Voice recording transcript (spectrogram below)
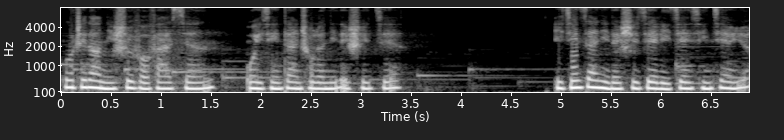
不知道你是否发现，我已经淡出了你的世界，已经在你的世界里渐行渐远，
